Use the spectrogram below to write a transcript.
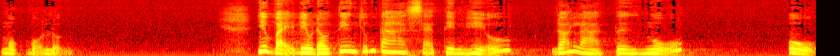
một bộ luận. Như vậy điều đầu tiên chúng ta sẽ tìm hiểu đó là từ ngũ ủ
